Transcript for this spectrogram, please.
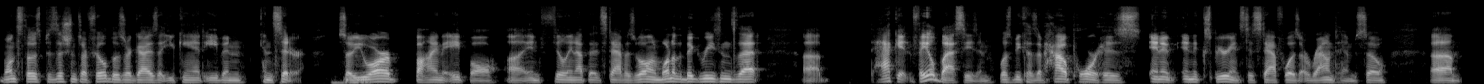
Once those positions are filled, those are guys that you can't even consider. So you are behind the eight ball uh, in filling out that staff as well. And one of the big reasons that uh, Hackett failed last season was because of how poor his in- inexperienced his staff was around him. So um,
